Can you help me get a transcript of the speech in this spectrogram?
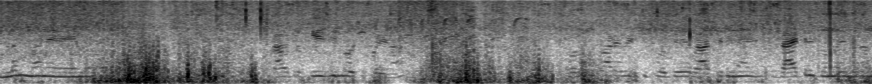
ఎల్లమ్మ డాక్టర్ కేజీలు కొట్టిపోయినా పొలం పాడబెట్టిపోతే రాత్రి బ్యాటరీ దొంగలించడం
